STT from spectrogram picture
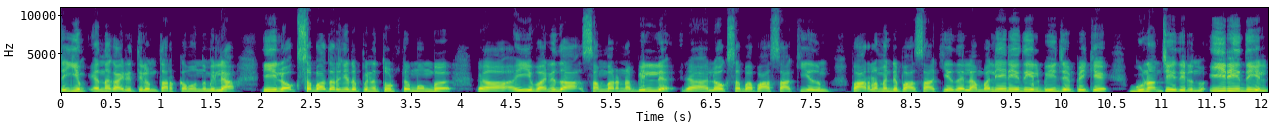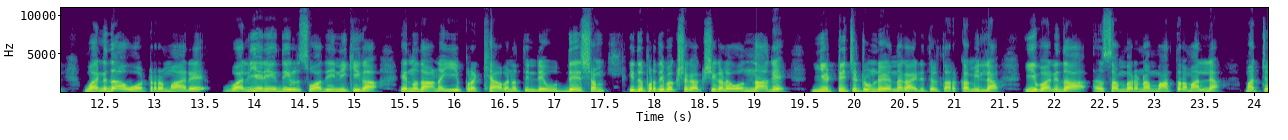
ചെയ്യും എന്ന കാര്യത്തിലും തർക്കമൊന്നുമില്ല. ഈ ലോക്സഭാ തെരഞ്ഞെടുപ്പിന് തൊട്ട് മുമ്പ് ഈ വനിതാ സംവരണ ബില്ല് ലോക്സഭ പാസ്സാക്കിയതും പാർലമെന്റ് പാസ്സാക്കിയതെല്ലാം വലിയ രീതിയിൽ ബി ഗുണം ചെയ്തിരുന്നു. ഈ രീതിയിൽ വനിതാ വോട്ടർമാരെ വലിയ രീതിയിൽ സ്വാധീനിക്കുക എന്നതാണ് ഈ പ്രഖ്യാപനത്തിന്റെ ഉദ്ദേശം. ഇത് പ്രതിപക്ഷ കക്ഷികളെ ഒന്നാകെ ഞെട്ടിച്ചിട്ടുണ്ട് എന്ന കാര്യത്തിൽ തർക്കമില്ല. ഈ വനിതാ സംവരണം മാത്രമല്ല മറ്റു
